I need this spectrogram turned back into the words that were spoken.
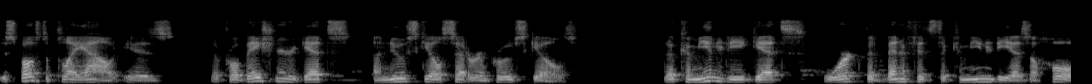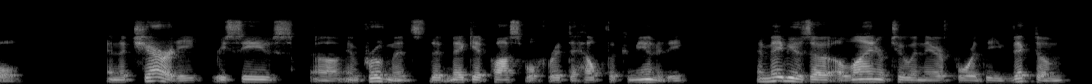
is supposed to play out is the probationer gets a new skill set or improved skills the community gets work that benefits the community as a whole, and the charity receives uh, improvements that make it possible for it to help the community. And maybe there's a, a line or two in there for the victim.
